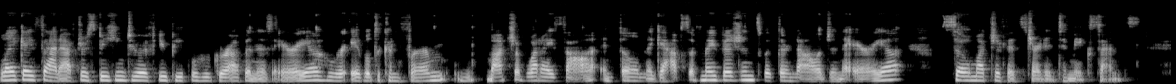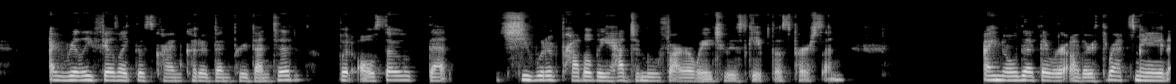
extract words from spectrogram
Like I said, after speaking to a few people who grew up in this area who were able to confirm much of what I saw and fill in the gaps of my visions with their knowledge in the area, so much of it started to make sense. I really feel like this crime could have been prevented, but also that she would have probably had to move far away to escape this person. I know that there were other threats made.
